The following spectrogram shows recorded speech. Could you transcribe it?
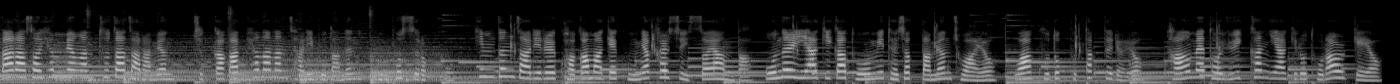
따라서 현명한 투자자라면 주가가 편안한 자리보다는 공포스럽고 힘 든 자리를 과감하게 공략할 수 있어야 한다. 오늘 이야기가 도움이 되셨다면 좋아요와 구독 부탁드려요. 다음에 더 유익한 이야기로 돌아올게요.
